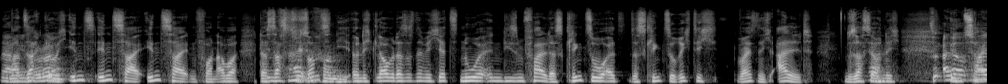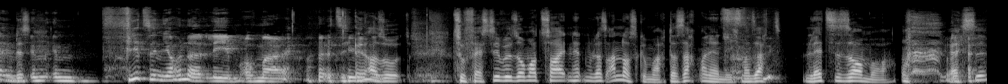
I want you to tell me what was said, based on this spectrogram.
man sagt, glaube ich, in, in, Zei- in Zeiten von, aber das In sagst du sonst von. nie. Und ich glaube, das ist nämlich jetzt nur in diesem Fall. Das klingt so, als das klingt so richtig, weiß nicht, alt. Du sagst ja, auch nicht, so alle in Zeiten im, des. im, im 14. Jahrhundert leben auf mal. Also zu Festival-Sommerzeiten hätten wir das anders gemacht. Das sagt man ja nicht. Man sagt letzte Sommer. weißt du?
